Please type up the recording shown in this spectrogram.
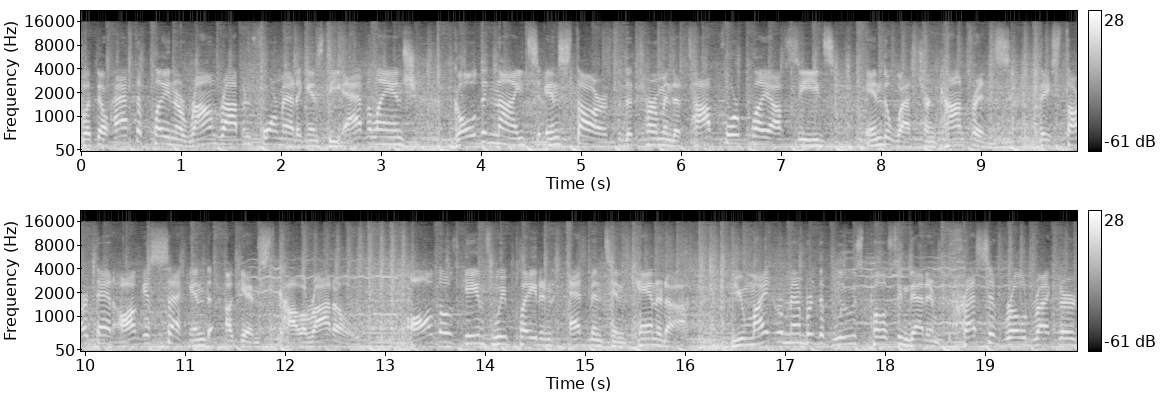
but they'll have to play in a round-robin format against the Avalanche, Golden Knights, and Stars to determine the top four playoff seeds in the Western Conference. They start that August 2nd against Colorado. All those games we played in Edmonton, Canada. You might remember the Blues posting that impressive road record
